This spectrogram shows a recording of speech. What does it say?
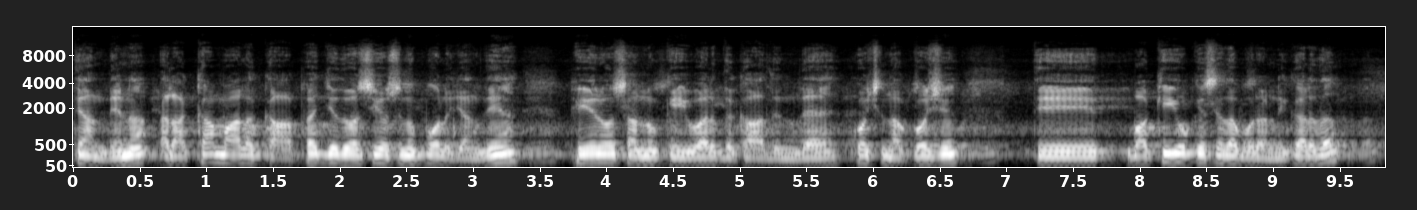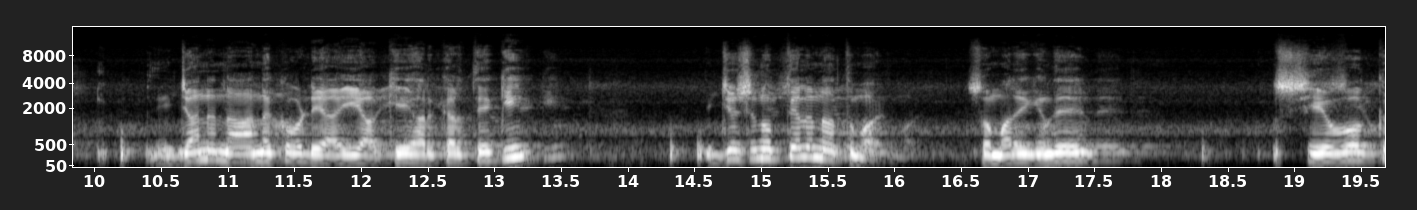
ਧਿਆਨ ਦੇਣਾ, ਰਾਖਾ ਮਾਲਕ ਆਪ ਹੈ। ਜਦੋਂ ਅਸੀਂ ਉਸ ਨੂੰ ਭੁੱਲ ਜਾਂਦੇ ਹਾਂ, ਫਿਰ ਉਹ ਸਾਨੂੰ ਕਈ ਵਾਰ ਦਿਖਾ ਦਿੰਦਾ ਹੈ, ਕੁਛ ਨਾ ਕੁਛ। ਤੇ ਬਾਕੀ ਉਹ ਕਿਸੇ ਦਾ ਬੁਰਾ ਨਹੀਂ ਕਰਦਾ। ਜਨ ਨਾਨਕ ਵਡਿਆਈ ਆਖੇ ਹਰ ਕਰਤੇ ਕੀ ਜਿਸ ਨੂੰ ਤਿਲ ਨਾ ਤੁਮਾਏ। ਸੋ ਮਾਰੇ ਕਹਿੰਦੇ, ਸੇਵਕ,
